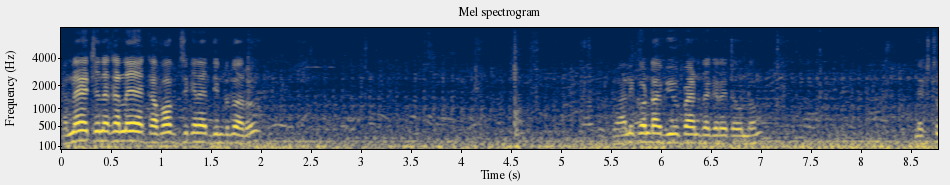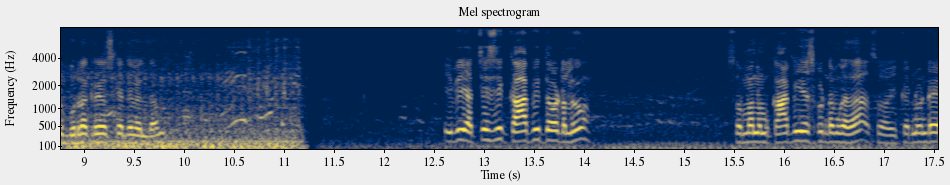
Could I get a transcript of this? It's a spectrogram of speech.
కన్నయ్య చిన్న కన్నయ్య కబాబ్ చికెన్ అయితే తింటున్నారు. గాలికొండ వ్యూ పాయింట్ దగ్గర అయితే ఉన్నాం. నెక్స్ట్ బుర్ర క్రేవ్స్కి అయితే వెళ్దాం. ఇవి వచ్చేసి కాఫీ తోటలు. సో మనం కాఫీ చేసుకుంటాం కదా సో ఇక్కడ నుండే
